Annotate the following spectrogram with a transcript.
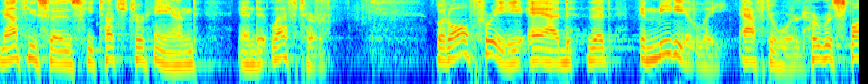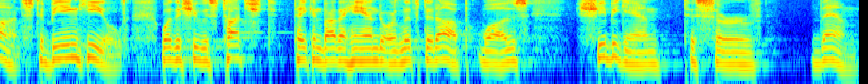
Matthew says he touched her hand, and it left her. But all three add that immediately afterward, her response to being healed, whether she was touched, taken by the hand, or lifted up, was she began to serve them.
